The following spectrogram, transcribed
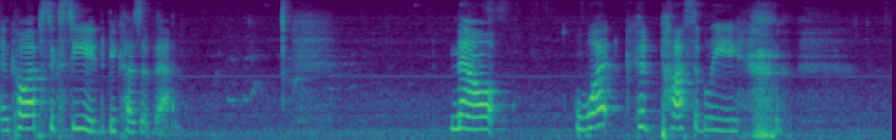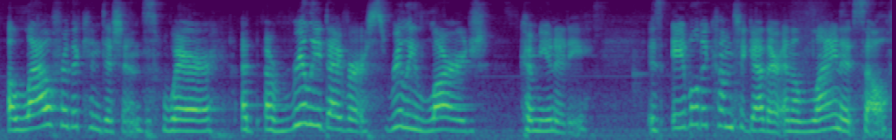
And co ops succeed because of that. Now, what could possibly allow for the conditions where a, a really diverse, really large community is able to come together and align itself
